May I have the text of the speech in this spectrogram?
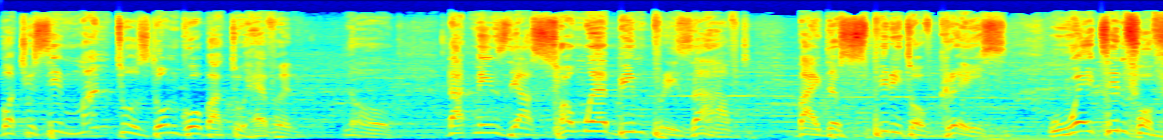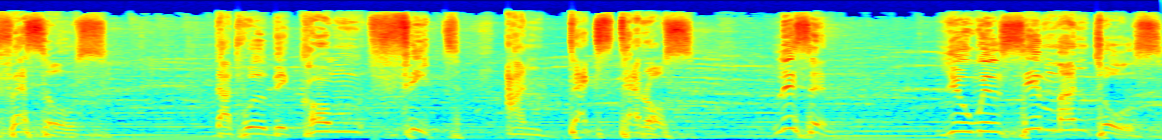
But you see, mantles don't go back to heaven. No. That means they are somewhere being preserved by the Spirit of grace, waiting for vessels that will become fit and dexterous. Listen, you will see mantles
